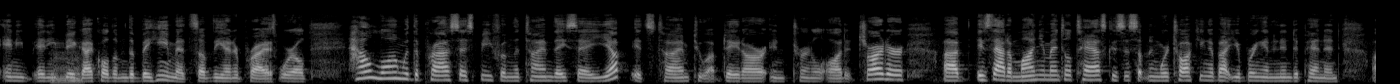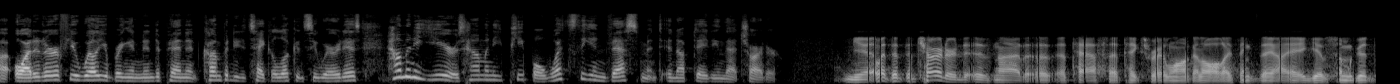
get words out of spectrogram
any any mm-hmm. big I call them the behemoths of the enterprise world. How long would the process be from the time they say, "Yep, it's time to update our internal audit charter"? Uh, is that a monumental task? Is this something we're talking about? You bring in an independent uh, auditor, if you will. You bring in an independent company to take a look and see where it is. How many years? How many people? What's the investment in updating that charter? Yeah, but the, the charter is not a, a task that takes very long at all. I think the IA gives some good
